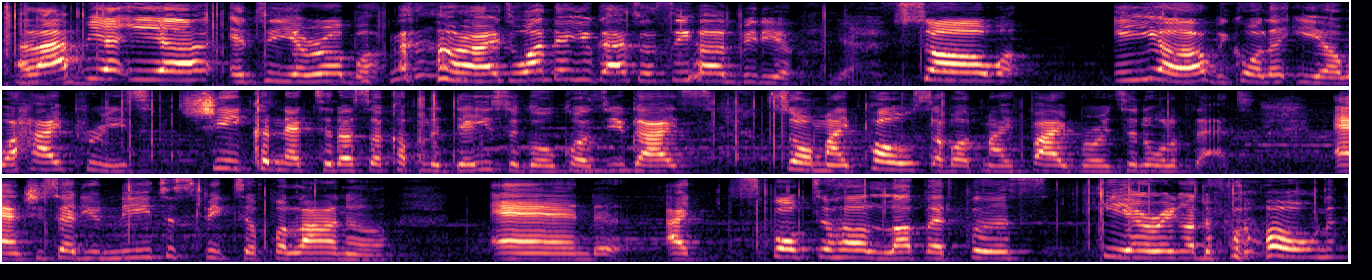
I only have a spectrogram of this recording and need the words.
Alapia Iya into Yoruba. All right, one day you guys will see her on video. Yes. So, Iya, we call her Iya, our high priest, she connected us a couple of days ago because you guys saw my post about my fibroids and all of that. And she said, You need to speak to Falana. And I spoke to her, love at first hearing on the phone,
